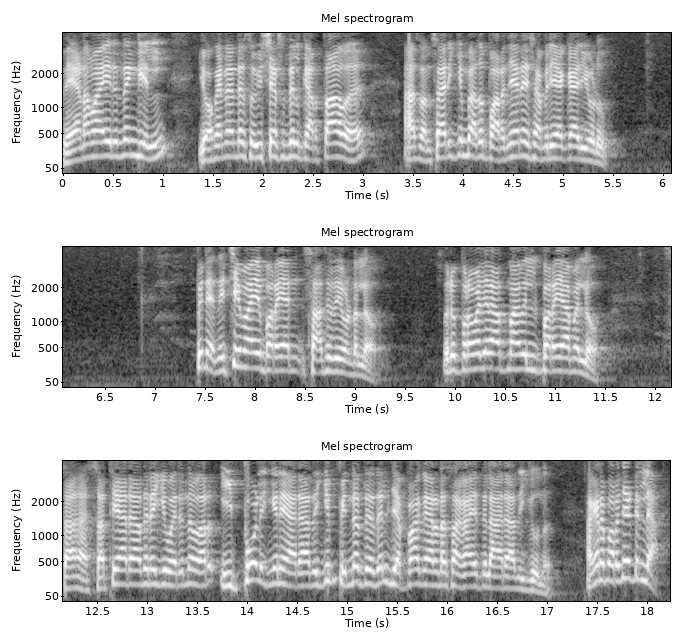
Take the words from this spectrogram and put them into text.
വേണമായിരുന്നെങ്കിൽ യോഹനന്റെ സുവിശേഷത്തിൽ കർത്താവ് ആ സംസാരിക്കുമ്പോൾ അത് പറഞ്ഞേനെ ശമരിയാക്കാരിയോടും പിന്നെ നിശ്ചയമായും പറയാൻ സാധ്യതയുണ്ടല്ലോ. ഒരു പ്രവചനാത്മാവിൽ പറയാമല്ലോ. സത്യാരാധനയ്ക്ക് വരുന്നവർ ഇപ്പോൾ ഇങ്ങനെ ആരാധിക്കും പിന്നത്തേതിൽ ജപ്പാൻകാരുടെ സഹായത്തിൽ ആരാധിക്കുമെന്ന്. അങ്ങനെ പറഞ്ഞിട്ടില്ല.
